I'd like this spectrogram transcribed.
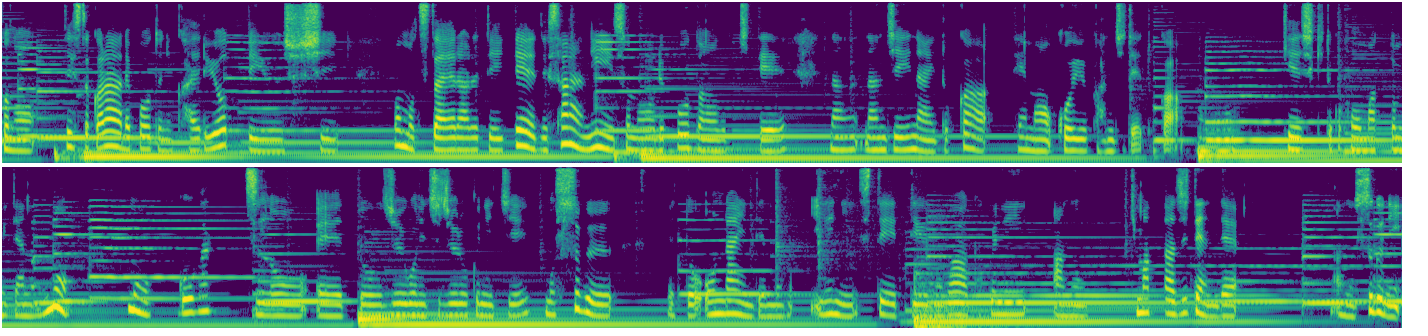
このテストからレポートに変えるよっていう趣旨はもう伝えられていてでさらにそのレポートの規定何時以内とかテーマをこういう感じでとかあの形式とかフォーマットみたいなのももう5月の、えーと、15日16日もうすぐ、えーと、オンラインでも家にステイっていうのが確認あの決まった時点であのすぐに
